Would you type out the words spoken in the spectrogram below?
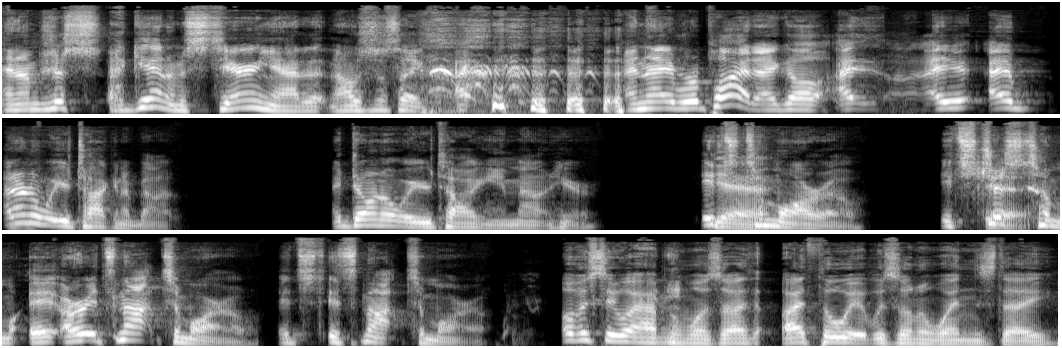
And I'm just, again, I'm staring at it and I was just like, I, and I replied, I go, I, I, I, I don't know what you're talking about. I don't know what you're talking about here. It's Yeah. tomorrow. It's just Yeah. tomorrow, eh, or it's not tomorrow. It's it's not tomorrow. Obviously, what happened was I I thought it was on a Wednesday,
